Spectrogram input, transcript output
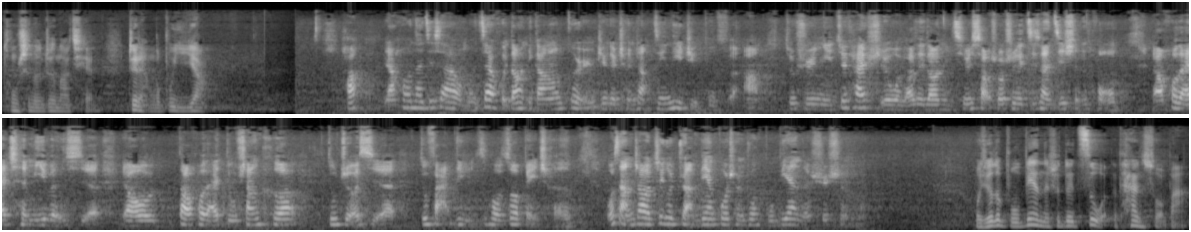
同时能挣到钱，这两个不一样。好，然后呢，接下来我们再回到你刚刚个人这个成长经历这部分啊，就是你最开始我了解到你其实小时候是个计算机神童，然后后来沉迷文学，然后到后来读商科、读哲学、读法律，最后做北辰。我想知道这个转变过程中不变的是什么？我觉得不变的是对自我的探索吧。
